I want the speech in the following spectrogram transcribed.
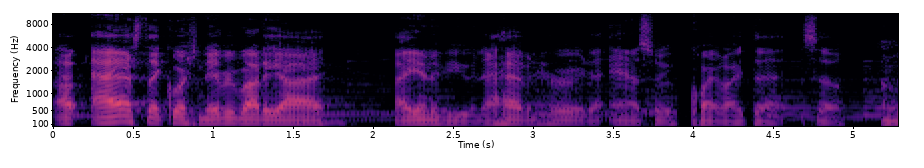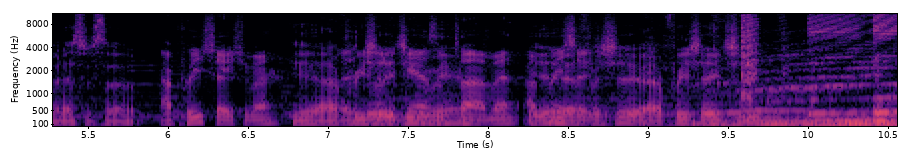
I, I asked that question to everybody I I interview, and I haven't heard an answer quite like that. So Oh, that's what's up. I appreciate you, man. Yeah, I Let's do it appreciate again you, man. sometime, man. I yeah, appreciate for you. sure. I appreciate you.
